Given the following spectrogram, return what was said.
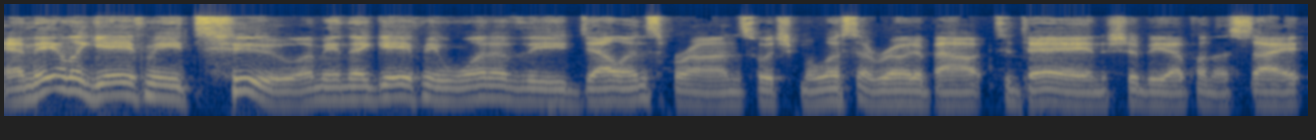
And they only gave me two. I mean, they gave me one of the Dell Inspirons, which Melissa wrote about today and it should be up on the site,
